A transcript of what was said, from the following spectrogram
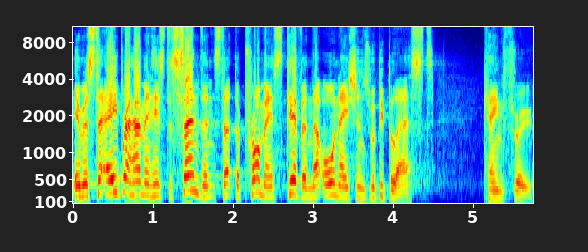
It was to Abraham and his descendants that the promise given that all nations would be blessed came through.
